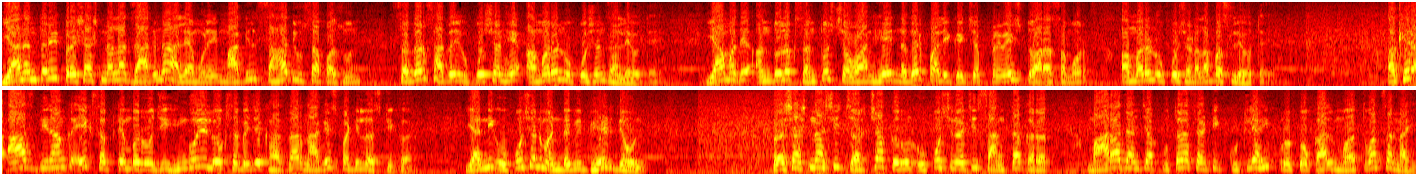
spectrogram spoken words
यानंतरही प्रशासनाला जाग न आल्यामुळे मागील सहा दिवसापासून सदर सागळी उपोषण हे अमरण उपोषण झाले होते. यामध्ये आंदोलक संतोष चव्हाण हे नगरपालिकेच्या प्रवेशद्वारासमोर अमरण उपोषणाला बसले होते. अखेर आज दिनांक एक सप्टेंबर रोजी हिंगोली लोकसभेचे खासदार नागेश पाटील अस्टीकर यांनी उपोषण मंडपी भेट देऊन प्रशासनाशी चर्चा करून उपोषणाची सांगता करत महाराजांच्या पुतळ्यासाठी कुठल्याही प्रोटोकॉल महत्त्वाचा नाही.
